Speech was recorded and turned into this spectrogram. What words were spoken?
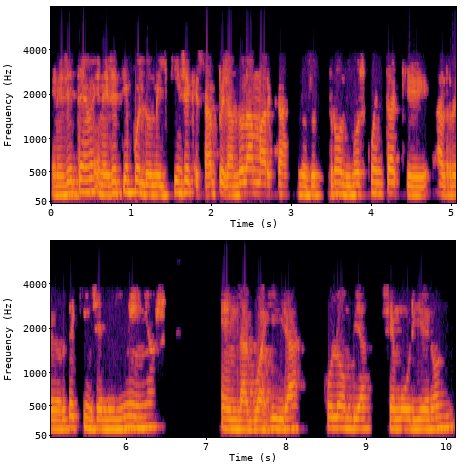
En ese, en ese tiempo, el 2015, que estaba empezando la marca, nosotros nos dimos cuenta que alrededor de 15 mil niños en La Guajira, Colombia, se murieron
